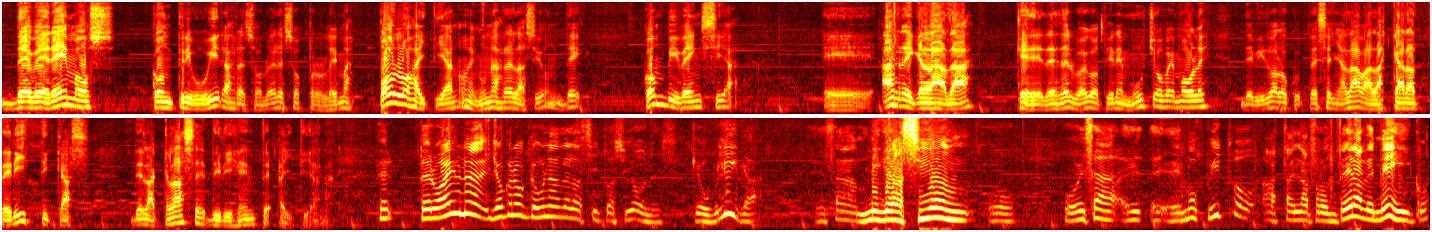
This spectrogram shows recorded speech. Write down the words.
deberemos contribuir a resolver esos problemas por los haitianos en una relación de convivencia eh, arreglada que desde luego tiene muchos bemoles debido a lo que usted señalaba, las características de la clase dirigente haitiana. Pero, hay una, yo creo que una de las situaciones que obliga esa migración o o esa, eh, eh, hemos visto hasta en la frontera de México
